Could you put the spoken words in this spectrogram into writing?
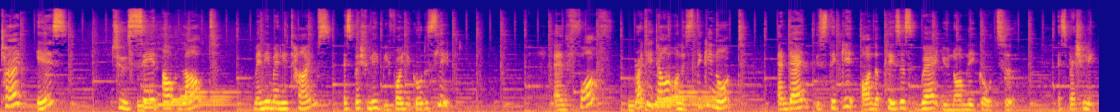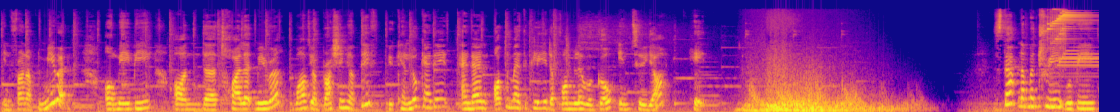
Third is to say it out loud many, many times, especially before you go to sleep. And fourth write it down on a sticky note and then you stick it on the places where you normally go to especially in front of the mirror or maybe on the toilet mirror. While you're brushing your teeth you can look at it and then automatically the formula will go into your head. Step number three will be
